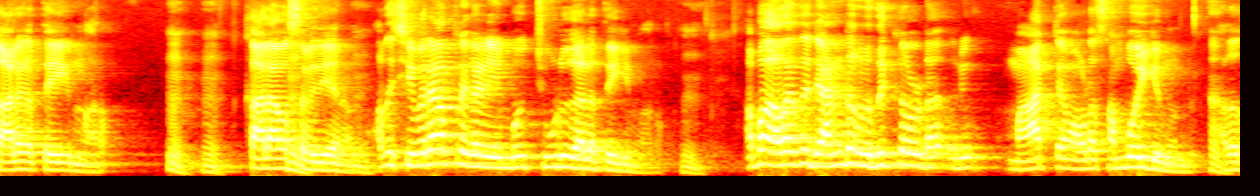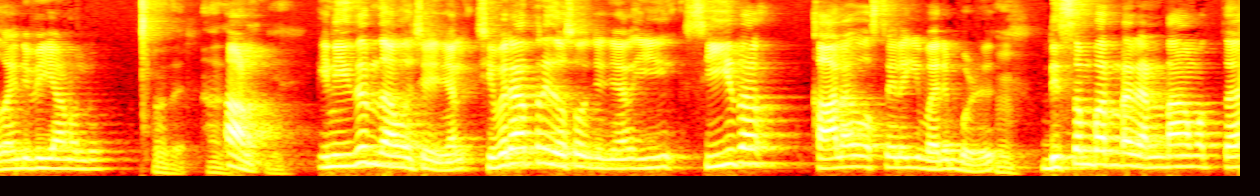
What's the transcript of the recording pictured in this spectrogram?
കാലത്തേക്ക് മാറും. കാലാവസ്ഥ വ്യതിയാനമാണ്. അത് ശിവരാത്രി കഴിയുമ്പോൾ ചൂട് കാലത്തേക്ക് മാറും അപ്പോൾ അതായത് രണ്ട് ഋതുക്കളുടെ ഒരു മാറ്റം അവിടെ സംഭവിക്കുന്നുണ്ട്. അത് സയന്റിഫിക് ആണല്ലോ. ആണ്. ഇനി ഇതെന്താണെന്ന് വെച്ച് കഴിഞ്ഞാൽ ശിവരാത്രി ദിവസം വെച്ച് കഴിഞ്ഞാൽ ഈ ശീത കാലാവസ്ഥയിലേക്ക് വരുമ്പോൾ ഡിസംബറിന്റെ രണ്ടാമത്തെ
